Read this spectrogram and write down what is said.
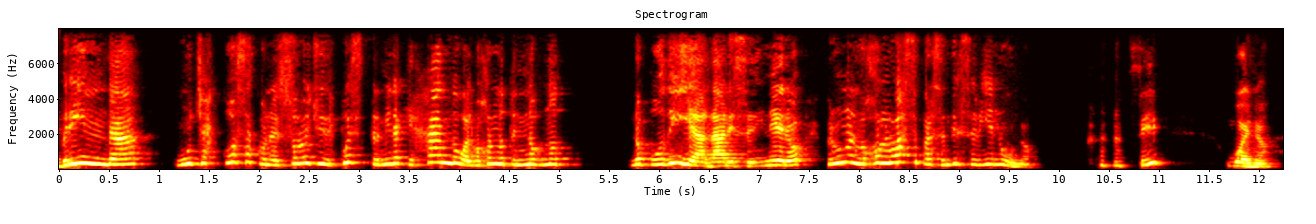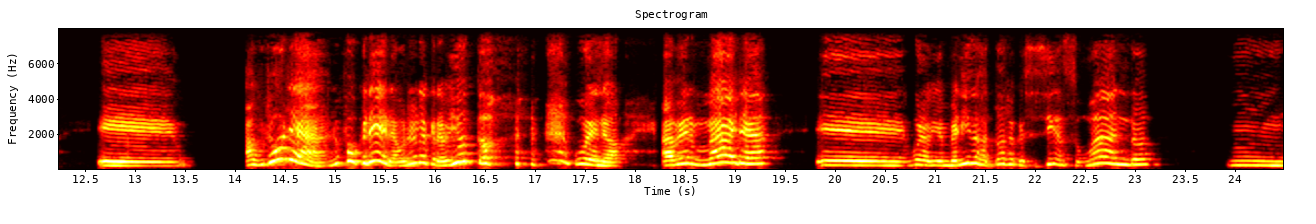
brinda muchas cosas con el solo hecho y después termina quejando, o a lo mejor no, no, no podía dar ese dinero, pero uno a lo mejor lo hace para sentirse bien uno, ¿sí? Bueno, eh, Aurora, no puedo creer, Aurora Cravioto. bueno, a ver, Mara, Eh, bueno, bienvenidos a todos los que se siguen sumando. Mm,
